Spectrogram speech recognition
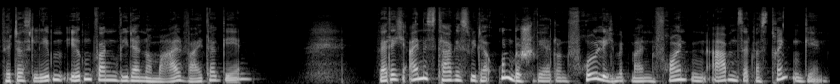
Wird das Leben irgendwann wieder normal weitergehen? Werde ich eines Tages wieder unbeschwert und fröhlich mit meinen Freunden abends etwas trinken gehen?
